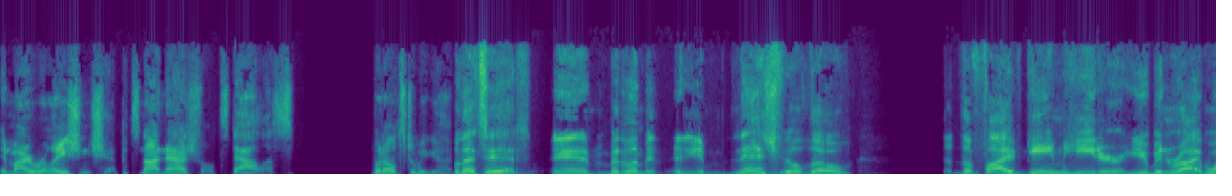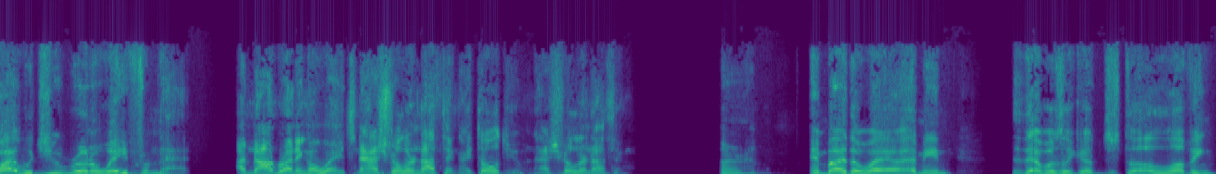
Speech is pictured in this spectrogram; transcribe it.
in my relationship. It's not Nashville. It's Dallas. What else do we got? Well, that's it. And but let me Nashville though, the five game heater. You've been right. Why would you run away from that? I'm not running away. It's Nashville or nothing. I told you, Nashville or nothing. All right. And by the way, I mean that was like a just a loving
